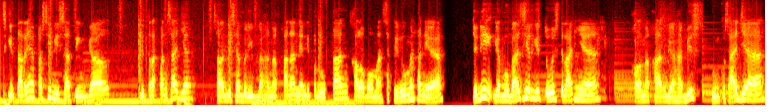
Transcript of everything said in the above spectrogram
sekitarnya pasti bisa tinggal diterapkan saja. Saat bisa beli bahan makanan yang diperlukan kalau mau masak di rumah kan ya. Jadi gak mau bazir gitu istilahnya. Kalau makanan gak habis, bungkus aja.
